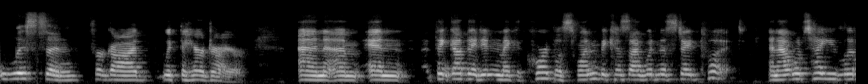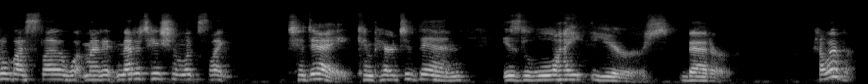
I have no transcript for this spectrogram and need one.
listen for god with the hair dryer and um and thank god they didn't make a cordless one because i wouldn't have stayed put and i will tell you little by slow what my meditation looks like today compared to then is light years better However,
